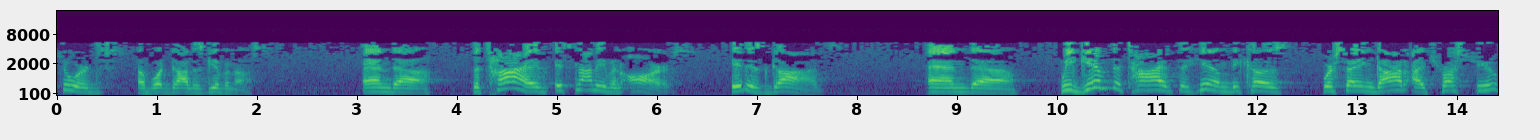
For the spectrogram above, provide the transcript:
stewards of what God has given us. And uh, the tithe, it's not even ours, it is God's. And uh, we give the tithe to Him because we're saying, God, I trust you.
